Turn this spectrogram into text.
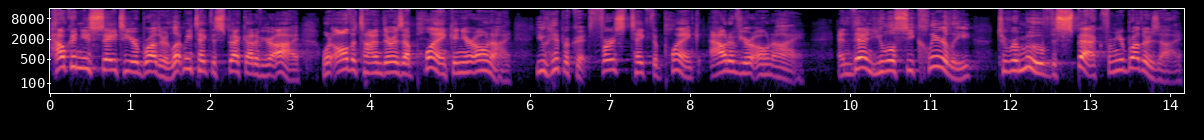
How can you say to your brother, Let me take the speck out of your eye, when all the time there is a plank in your own eye? You hypocrite, first take the plank out of your own eye, and then you will see clearly to remove the speck from your brother's eye.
